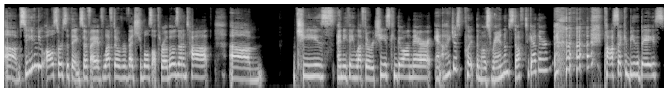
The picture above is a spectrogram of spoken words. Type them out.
Um, so you can do all sorts of things. So if I have leftover vegetables, I'll throw those on top. Um, cheese, anything leftover cheese can go on there. And I just put the most random stuff together. Pasta can be the base.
